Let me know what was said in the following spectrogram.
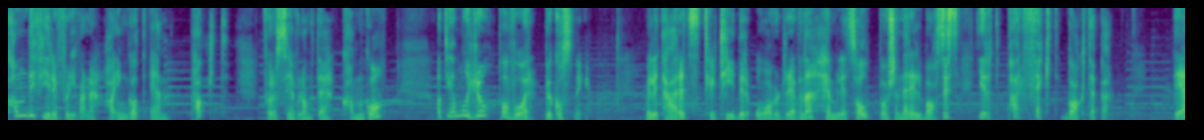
Kan de fire flyverne ha inngått en pakt for å se hvor langt det kan gå? At de har moro på vår bekostning? Militærets til tider overdrevne hemmelighetshold på generell basis gir et perfekt bakteppe. Det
